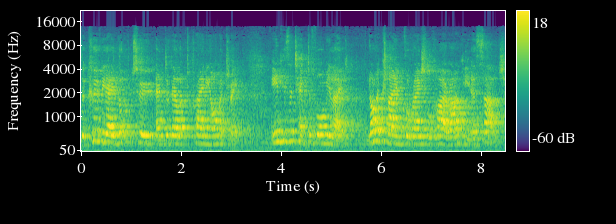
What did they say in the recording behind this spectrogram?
that Cuvier looked to and developed craniometry in his attempt to formulate not a claim for racial hierarchy as such,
